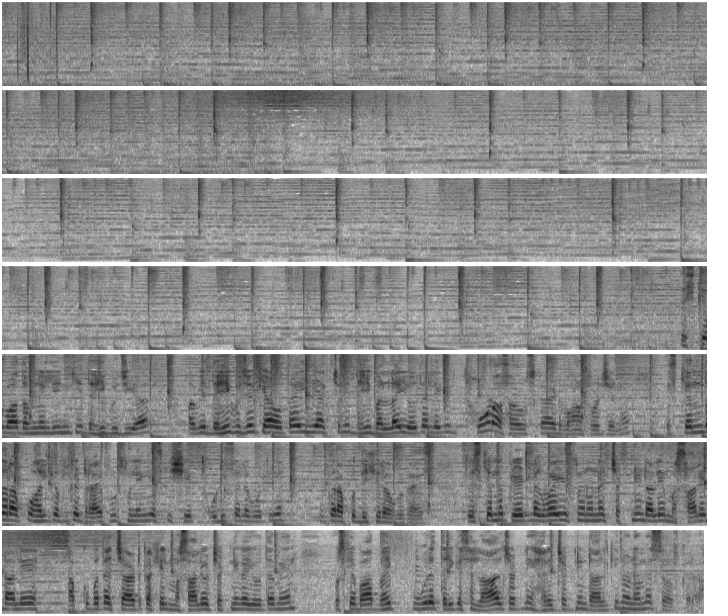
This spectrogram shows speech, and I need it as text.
इसके बाद हमने लीन की दही गुजिया। अब ये दही गुजिया क्या होता है? ये एक्चुअली दही भल्ला ही होता है, लेकिन थोड़ा सा उसका एडवांस वर्जन है। इसके अंदर आपको हल्के फुल्के ड्राई फ्रूट्स मिलेंगे, इसकी शेप थोड़ी सी अलग होती है। ऊपर आपको दिख ही रहा होगा गैस तो इसकी हमने प्लेट लगवाई, इसमें उन्होंने चटनी डाले, मसाले डाले। आपको पता है चाट का खेल मसाले और चटनी का ही होता है मेन उसके बाद भाई पूरे तरीके से लाल चटनी, हरी चटनी डाल के इन्होंने हमें सर्व करा।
